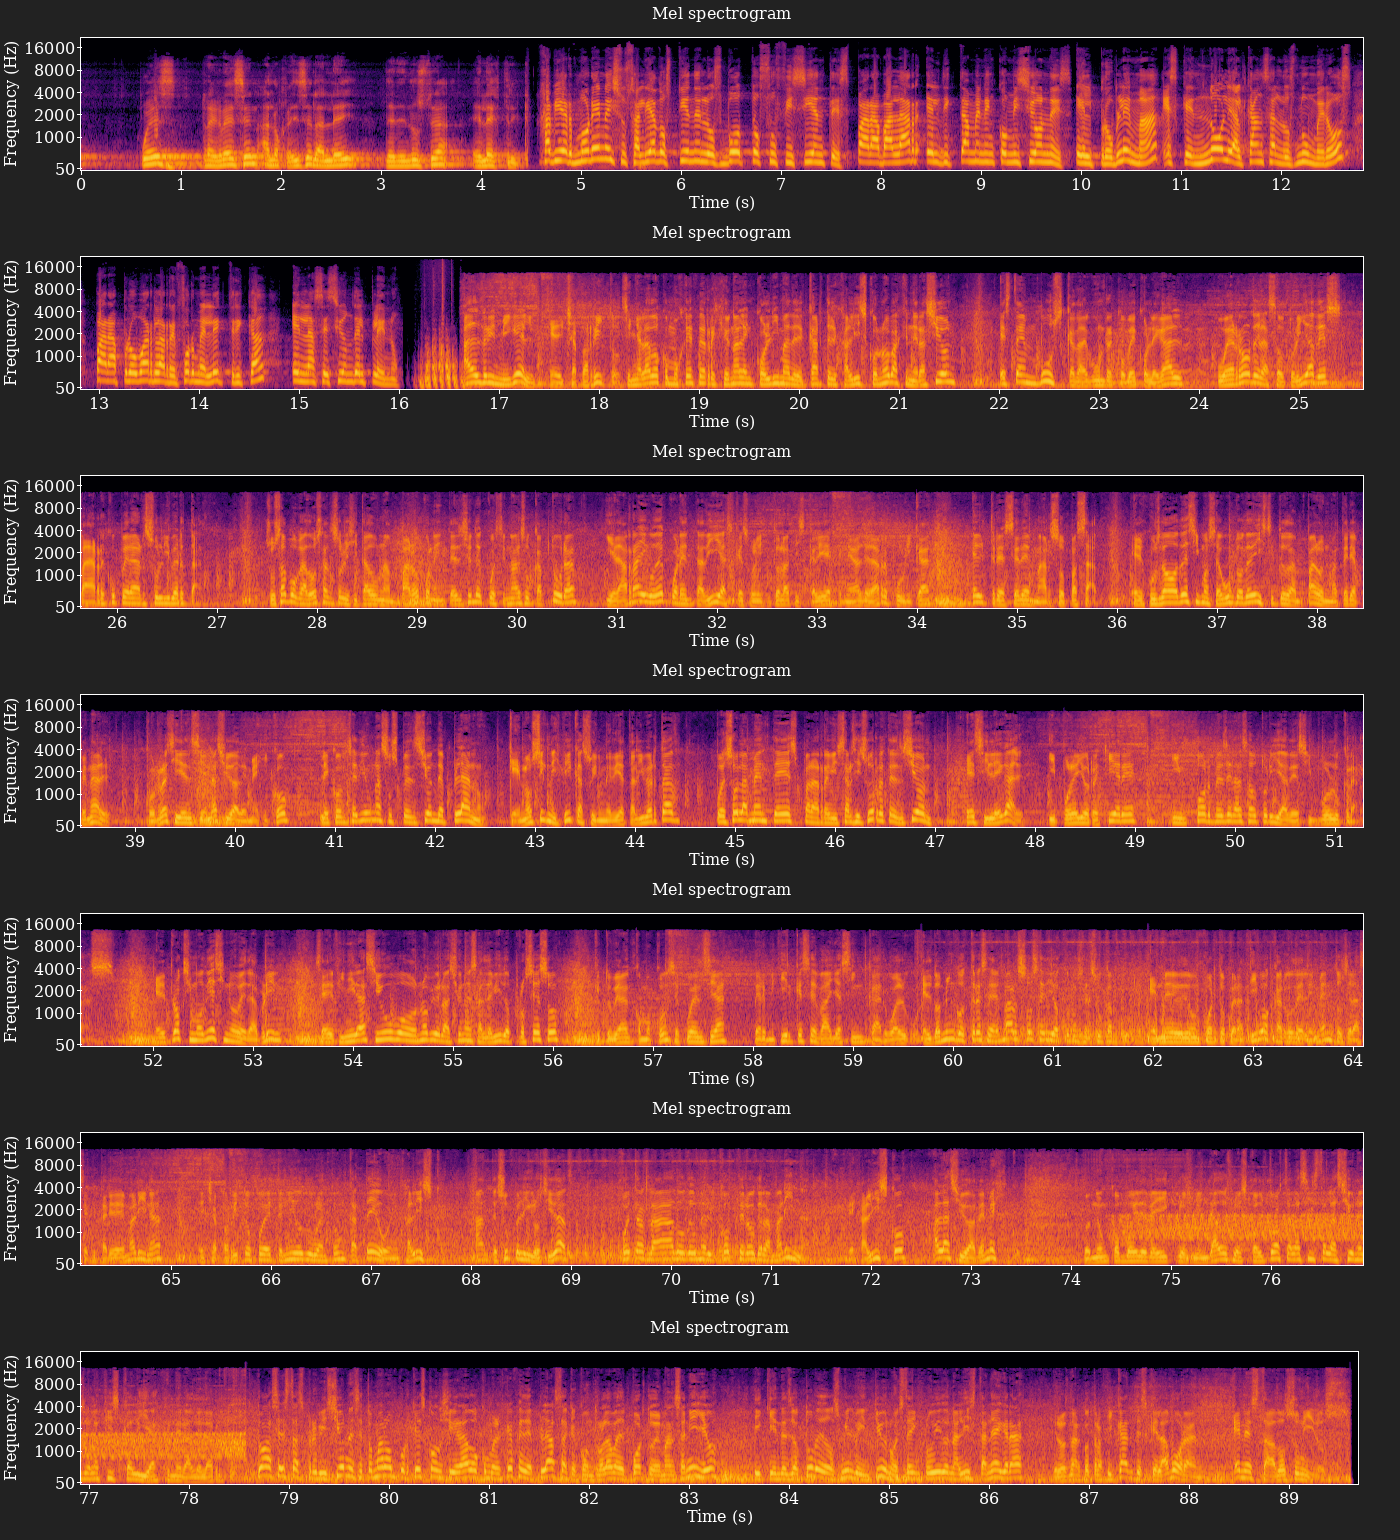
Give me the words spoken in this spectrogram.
pues regresen a lo que dice la ley de la industria eléctrica. Javier Morena y sus aliados tienen los votos suficientes para avalar el dictamen en comisiones. El problema es que no le alcanzan los números para aprobar la reforma eléctrica en la sesión del Pleno. Aldrin Miguel, el chaparrito, señalado como jefe regional en Colima del cártel Jalisco Nueva Generación, está en busca de algún recoveco legal o error de las autoridades para recuperar su libertad. Sus abogados han solicitado un amparo con la intención de cuestionar su captura y el arraigo de 40 días que solicitó la Fiscalía General de la República el 13 de marzo pasado. El juzgado décimo segundo de Distrito de Amparo en materia penal, con residencia en la Ciudad de México, le concedió una suspensión de plano, que no significa su inmediata libertad, pues solamente es para revisar si su retención es ilegal y por ello requiere informes de las autoridades involucradas. El próximo 19 de abril se definirá si hubo o no violaciones al debido proceso que tuvieran como consecuencia permitir que se vaya sin cargo alguno. El domingo 13 de marzo se dio a conocer su captura. En medio de un puerto operativo a cargo de elementos de la Secretaría de Marina, el chaparrito fue detenido durante un cateo en Jalisco. Ante su peligrosidad, fue trasladado de un helicóptero de la Marina, de Jalisco, a la Ciudad de México donde un convoy de vehículos blindados lo escoltó hasta las instalaciones de la Fiscalía General de la República. Todas estas previsiones se tomaron porque es considerado como el jefe de plaza que controlaba el puerto de Manzanillo y quien desde octubre de 2021 está incluido en la lista negra de los narcotraficantes que laboran en Estados Unidos.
